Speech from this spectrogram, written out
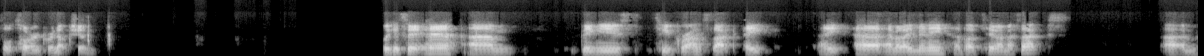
for touring production. We can see it here um, being used to ground stack eight, eight uh, MLA Mini above two MSX. Um,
